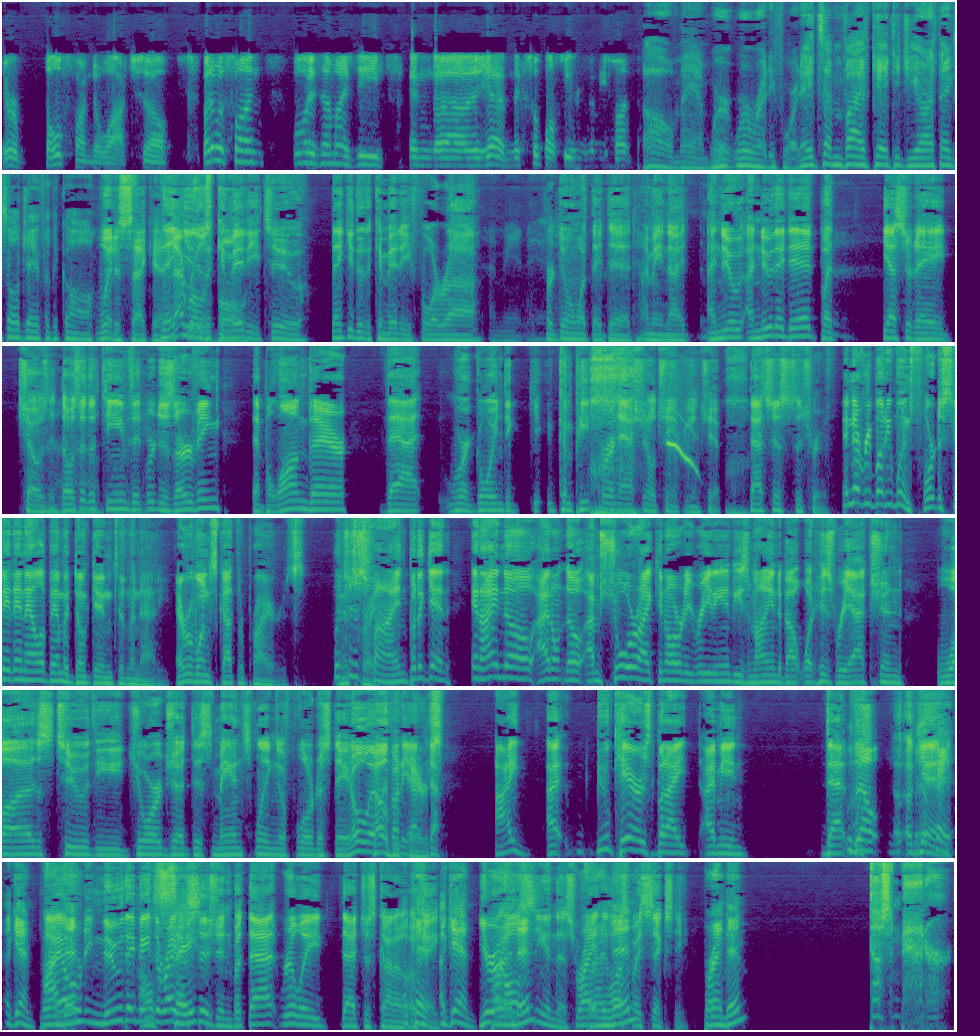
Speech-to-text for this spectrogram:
They were both fun to watch. So, but it was fun boys, MIZ, and uh, yeah, next football season is gonna be fun. Oh man, we're we're ready for it. Eight seven five KTGR. Thanks, old Jay, for the call. Wait a second. Thank that you to the Bowl- committee too. Thank you to the committee for uh, I mean, for doing what they did. I mean, I I knew I knew they did, but yesterday shows it. Those are the teams that were deserving, that belong there, that were going to g- compete for a national championship. That's just the truth. And everybody wins. Florida State and Alabama don't get into the natty. Everyone's got their priors. Which And it's is great. fine. But again, and I know, I don't know, I'm sure I can already read Andy's mind about what his reaction was to the Georgia dismantling of Florida State. Oh, oh who everybody acted cares? I, I, who cares? But I, I mean, that was, Well, uh, again, okay, again, I already knew they made I'll the right say- decision, but that really, that just kind of, Okay, okay, again, you're all Brendan, seeing this, right? They lost by 60. Brendan, Doesn't matter.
